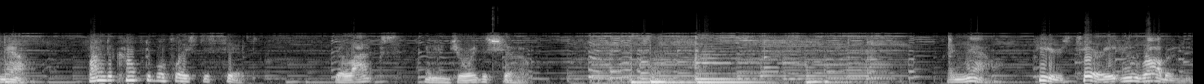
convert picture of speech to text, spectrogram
Now, find a comfortable place to sit, relax, and enjoy the show. And now, here's Terry and Robin.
